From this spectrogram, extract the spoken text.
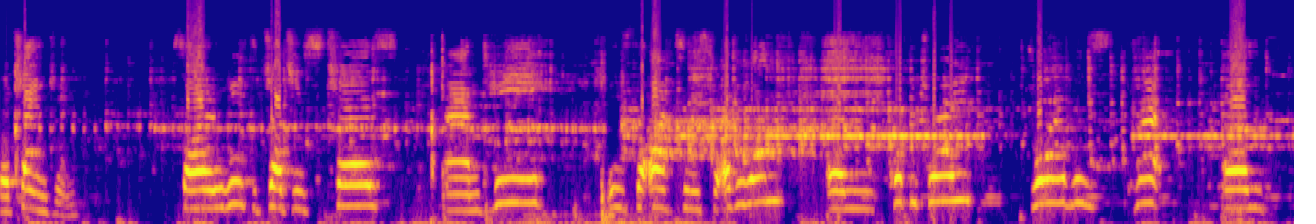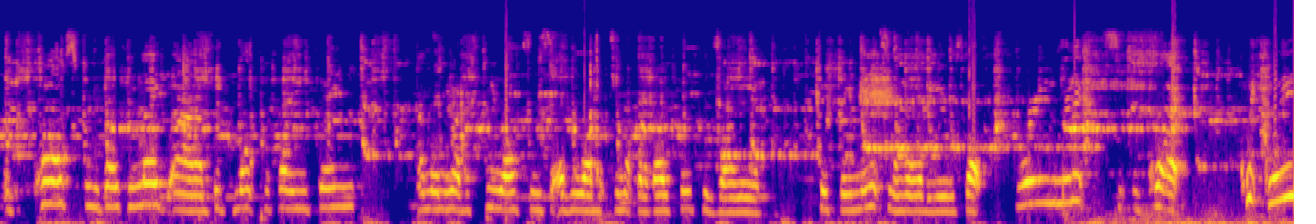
they're changing. So here's the judges' chairs, and here is the items for everyone. Um, coffee tray, driver's hat, um, a cast for your broken leg, and a big microphone thing. And then you have a few items for everyone, which I'm not going to go through because only 15 minutes, and I've already used up 3 minutes, which is quite quickly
